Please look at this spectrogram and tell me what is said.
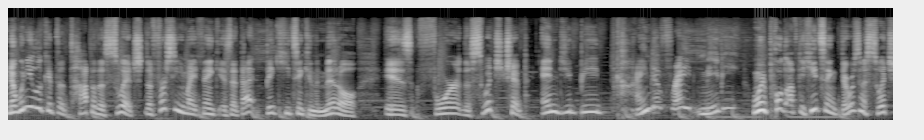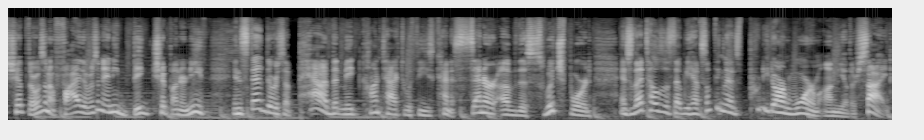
Now, when you look at the top of the switch, the first thing you might think is that that big heatsink in the middle is for the switch chip, and you'd be kind of right, maybe? When we pulled off the heatsink, there wasn't a switch chip, there wasn't a PHY, there wasn't any big chip underneath. Instead, there was a pad that made contact with the kind of center of the switchboard, and so that tells us that we have something that's pretty darn warm on the other side.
